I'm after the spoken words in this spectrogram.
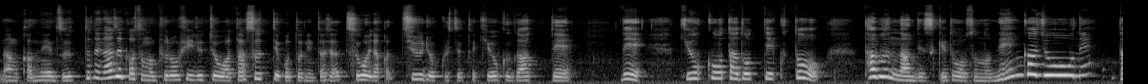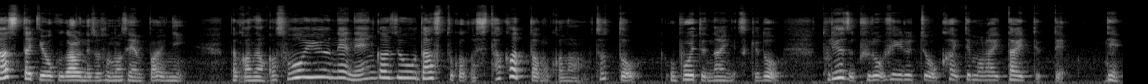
なんかねずっとねなぜかそのプロフィール帳を渡すってことに私はすごいなんか注力してた記憶があってで記憶をたどっていくと多分なんですけどその年賀状をね出した記憶があるんですよその先輩に。だからなんかそういうね年賀状を出すとかがしたかったのかなちょっと覚えてないんですけどとりあえずプロフィール帳を書いてもらいたいって言ってで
